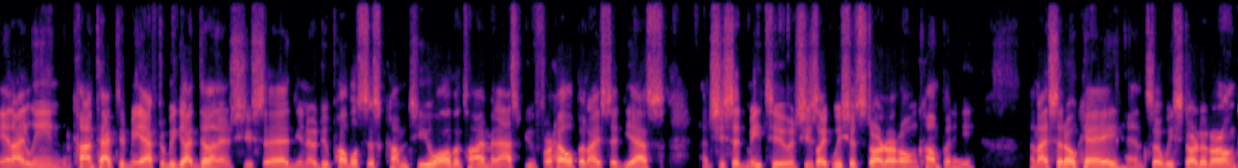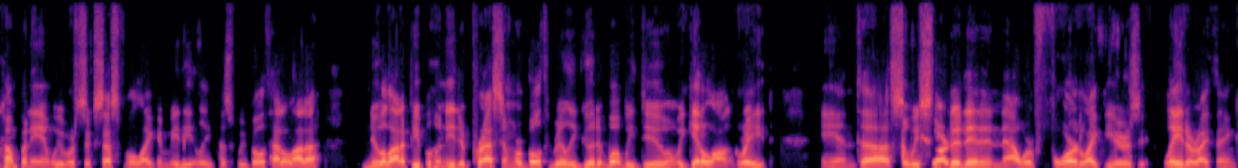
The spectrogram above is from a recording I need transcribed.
And Eileen contacted me after we got done, and she said, "You know, do publicists come to you all the time and ask you for help?" And I said, "Yes." And she said, "Me too." And she's like, "We should start our own company." And I said, "Okay." And so we started our own company, and we were successful like immediately because we both had a lot of knew a lot of people who needed press, and we're both really good at what we do, and we get along great. And uh, so we started it, and now we're four like years later, I think.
